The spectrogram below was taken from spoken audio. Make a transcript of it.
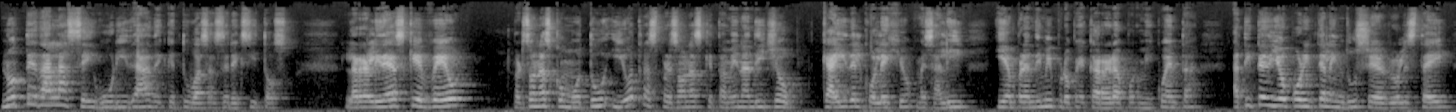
no te da la seguridad de que tú vas a ser exitoso. La realidad es que veo personas como tú y otras personas que también han dicho, caí del colegio, me salí y emprendí mi propia carrera por mi cuenta. A ti te dio por irte a la industria del real estate,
